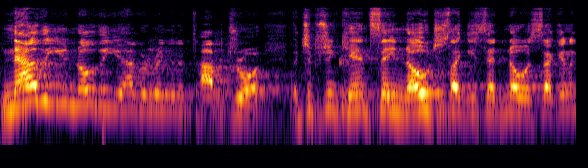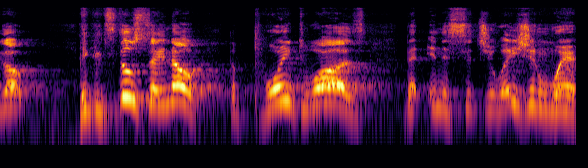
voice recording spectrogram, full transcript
now that you know that you have a ring in the top drawer, Egyptian can't say no, just like he said no a second ago. He could still say no. The point was that in a situation where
